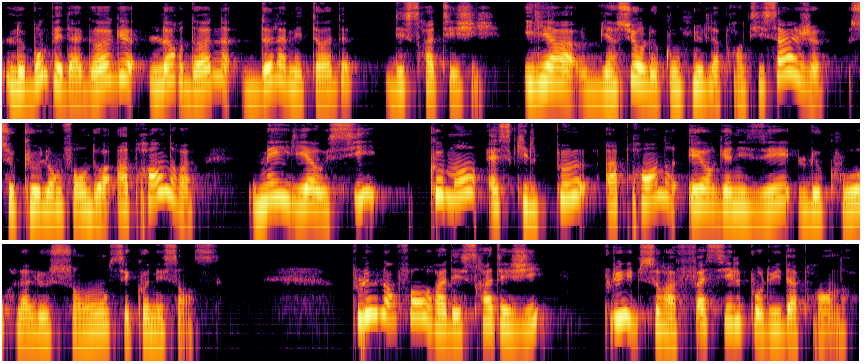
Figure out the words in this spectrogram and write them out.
le bon pédagogue leur donne de la méthode, des stratégies. Il y a bien sûr le contenu de l'apprentissage, ce que l'enfant doit apprendre, mais il y a aussi comment est-ce qu'il peut apprendre et organiser le cours, la leçon, ses connaissances. Plus l'enfant aura des stratégies, plus il sera facile pour lui d'apprendre.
